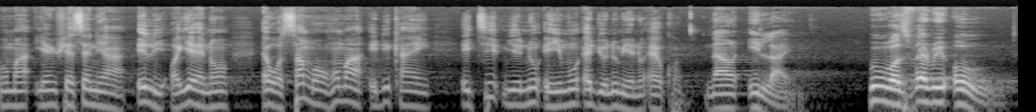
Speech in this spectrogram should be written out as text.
Moma yɛnhwɛ sɛnea eli ɔyɛɛ no ɛwɔ samuel homa a ɛdi kan ɛti mmienu ɛyimu aduonu mmienu ɛrekɔ Now Eli, who was very old,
